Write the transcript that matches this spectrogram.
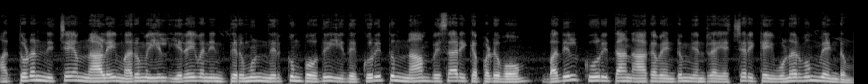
அத்துடன் நிச்சயம் நாளை மறுமையில் இறைவனின் திருமுன் நிற்கும்போது இது குறித்தும் நாம் விசாரிக்கப்படுவோம். பதில் கூறித்தான் ஆக வேண்டும் என்ற எச்சரிக்கை உணர்வும் வேண்டும்.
